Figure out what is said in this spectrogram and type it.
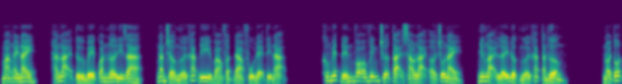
Mà ngày nay, hắn lại từ bế quan nơi đi ra, ngăn trở người khác đi vào phật đà phủ đệ tị nạn. Không biết đến võ vĩnh chữa tại sao lại ở chỗ này, nhưng lại lấy được người khác tán thưởng. Nói tốt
